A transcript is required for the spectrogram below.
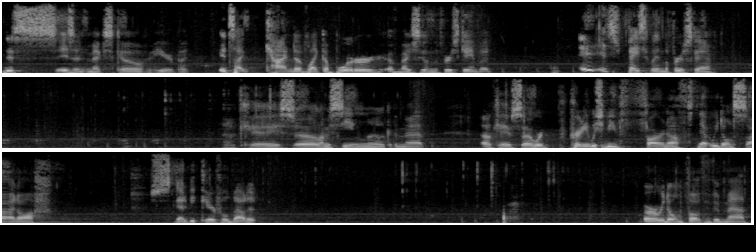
This isn't Mexico over here, but it's like kind of like a border of Mexico in the first game, but it, it's basically in the first game. Okay, so let me see. Let me look at the map. Okay, so we're pretty. We should be far enough that we don't side off. Just gotta be careful about it. Or we don't fall through the map.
